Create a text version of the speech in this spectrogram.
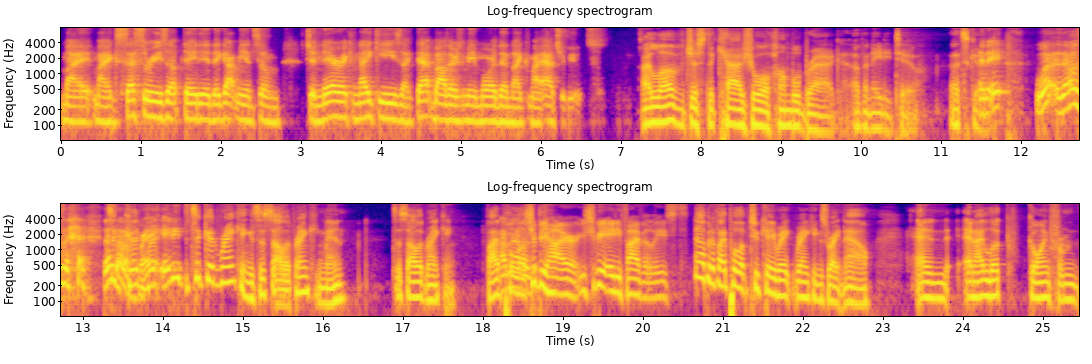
my my accessories updated, they got me in some generic Nikes, like that bothers me more than like my attributes. I love just the casual humble brag of an 82. That's good. And it, what that was that's it's not a, good break. ra- 80 It's a good ranking. It's a solid ranking, man. It's a solid ranking. If I pull not up a- Should be higher. You should be eighty five at least. No, but if I pull up 2K rank- rankings right now and and I look going from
